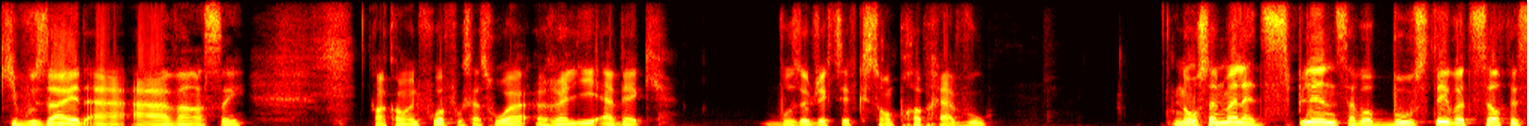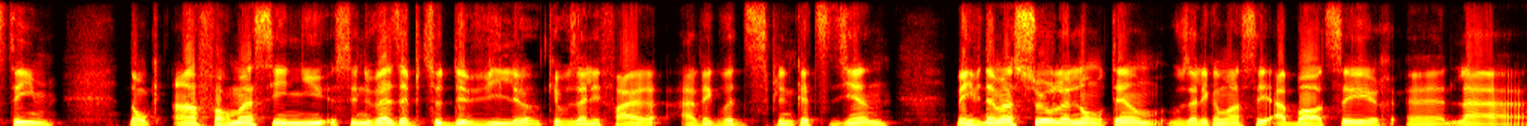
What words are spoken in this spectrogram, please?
qui vous aide à, à, avancer. Encore une fois, il faut que ça soit relié avec vos objectifs qui sont propres à vous non seulement la discipline, ça va booster votre self-esteem. Donc, en formant ces, nouvelles habitudes de vie-là que vous allez faire avec votre discipline quotidienne, mais évidemment, sur le long terme, vous allez commencer à bâtir euh, la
